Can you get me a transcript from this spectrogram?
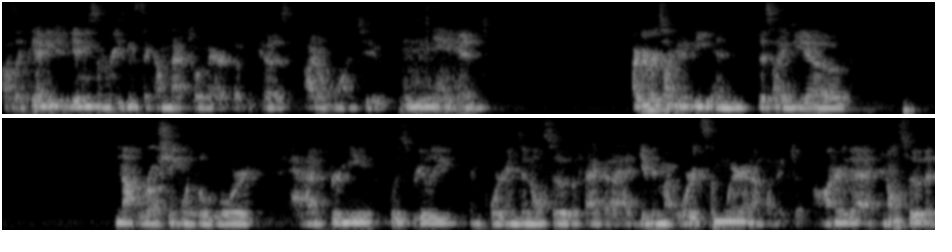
I was like, Pete, I need you to give me some reasons to come back to America because I don't want to. Mm. And I remember talking to Pete and this idea of not rushing what the Lord had for me was really important, and also the fact that I had given my word somewhere and I wanted to honor that, and also that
